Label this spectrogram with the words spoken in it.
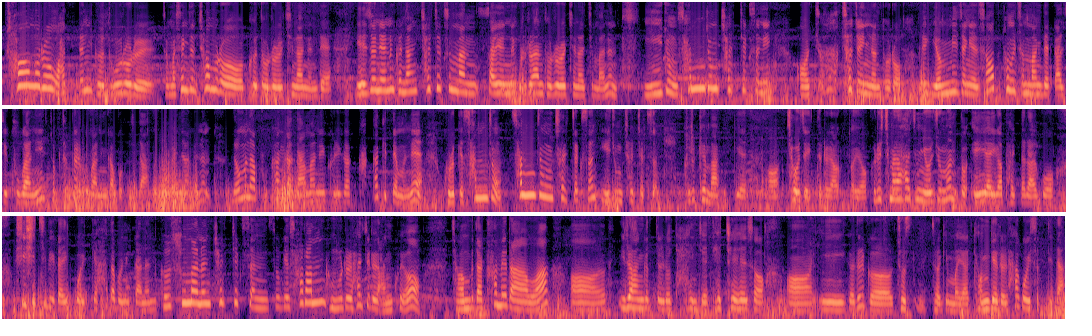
처음으로 왔던 그 도로를 정말 생전 처음으로 그 도로를 지났는데 예전에는 그냥 철책선만 쌓여 있는 그러한 도로를 지났지만은 이중, 삼중 철책선이 어, 쭉 쳐져 있는 도로. 그 연미정에서 통일 전망대까지 구간이 좀 특별 구간인가 봅니다. 왜냐하면은 너무나 북한과 남한의 거리가 가깝기 때문에 그렇게 삼중, 삼중 철책선, 이중 철책선 그렇게 막 이게 어, 채워져 있더라고요. 그렇지만 하지만 요즘 은 또 AI가 발달하고 CCTV가 있고 이렇게 하다 보니까는 그 수많은 철책선 속에 사람 근무를 하지를 않고요. 전부 다 카메라와 어, 이러한 것들로 다 이제 대체해서 어, 이거를 그 조, 저기 뭐야 경계를 하고 있습니다.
